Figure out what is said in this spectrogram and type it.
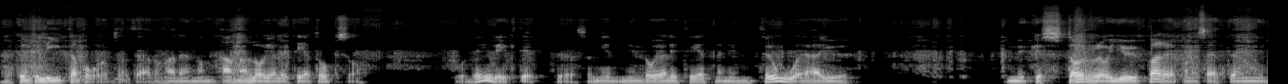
jag kunde inte lita på dem så att säga. De hade någon annan lojalitet också. Och det är ju viktigt. Alltså min, min lojalitet med min tro är ju mycket större och djupare på något sätt än min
